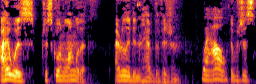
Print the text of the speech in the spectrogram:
I was just going along with it. I really didn't have the vision. wow, It was just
